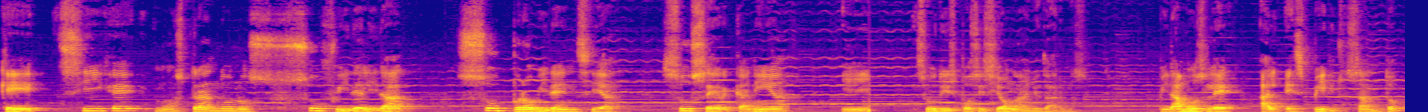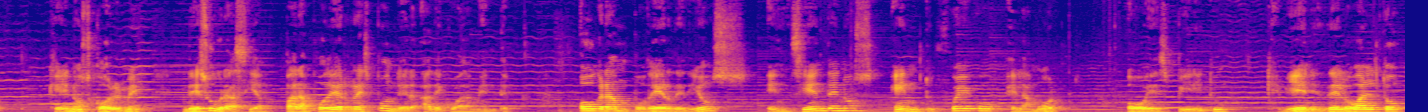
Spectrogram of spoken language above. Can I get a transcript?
que sigue mostrándonos su fidelidad, su providencia, su cercanía y su disposición a ayudarnos. Pidámosle al Espíritu Santo que nos colme de su gracia para poder responder adecuadamente. Oh gran poder de Dios, enciéndenos en tu fuego el amor. Oh Espíritu, que vienes de lo alto,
